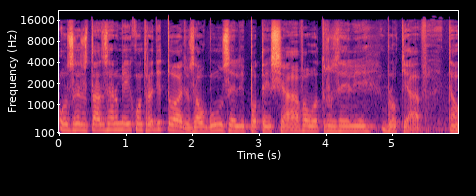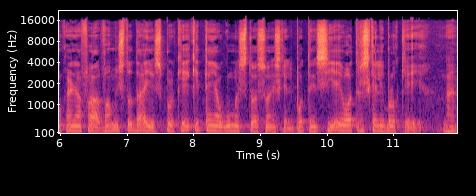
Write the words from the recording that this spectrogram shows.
os resultados eram meio contraditórios. Alguns ele potenciava, outros ele bloqueava. Então o Carnal falou: ah, vamos estudar isso. Por que, que tem algumas situações que ele potencia e outras que ele bloqueia? Né?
